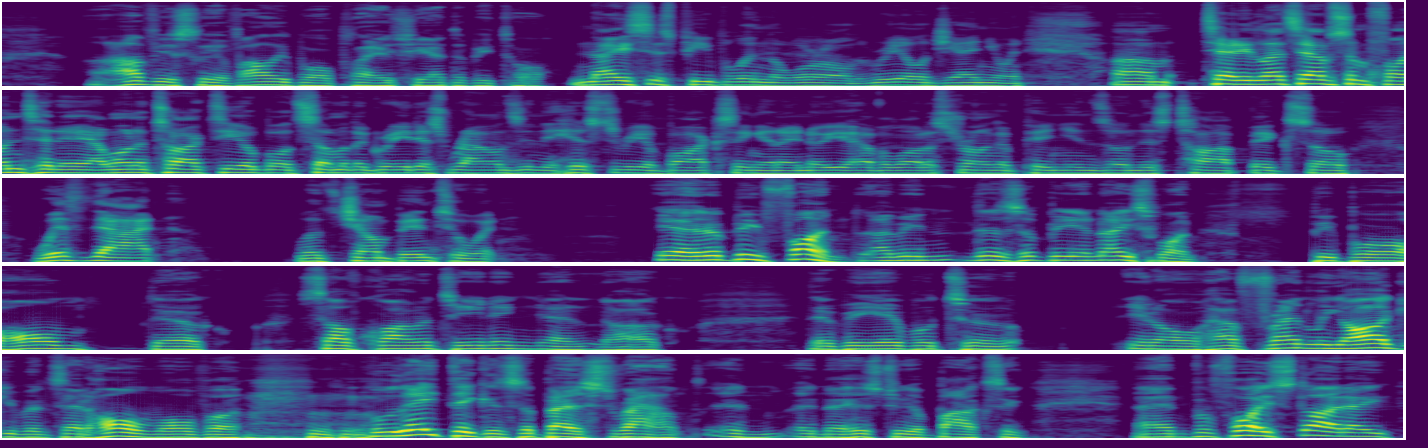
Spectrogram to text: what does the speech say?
Obviously, a volleyball player, she had to be tall. nicest people in the world, real genuine. Um, Teddy, let's have some fun today. I want to talk to you about some of the greatest rounds in the history of boxing, and I know you have a lot of strong opinions on this topic. So, with that, let's jump into it. Yeah, it'll be fun. I mean, this will be a nice one. People are home, they're self quarantining, and uh, they'll be able to, you know, have friendly arguments at home over who they think is the best round in, in the history of boxing. And before I start, I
